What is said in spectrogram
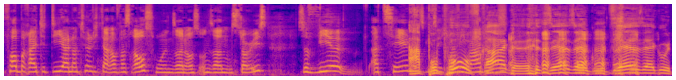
vorbereitet, die ja natürlich dann auch was rausholen sollen aus unseren Stories. So, wir erzählen uns Apropos war das? Frage, sehr, sehr gut, sehr, sehr gut.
